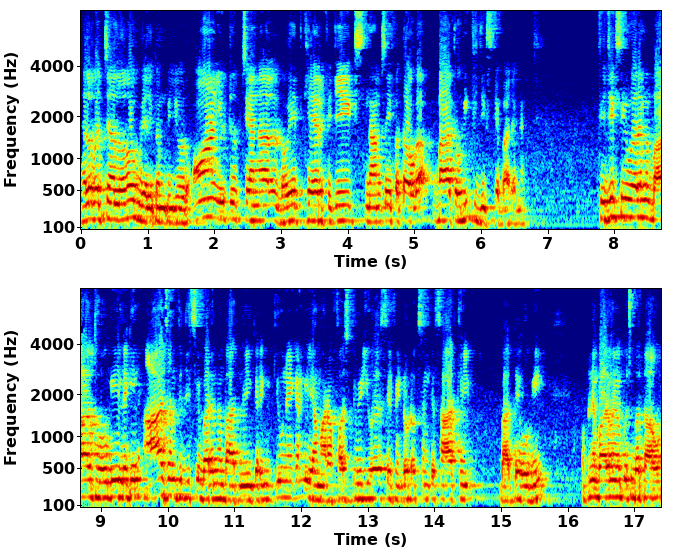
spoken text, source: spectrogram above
हेलो बच्चा लोग welcome to your on YouTube channel Rohit Kher physics नाम से ही पता होगा, बात होगी फिजिक्स के बारे में। फिजिक्स के बारे में बात होगी, लेकिन आज हम फिजिक्स के बारे में बात नहीं करेंगे। क्यों नहीं करेंगे? ये हमारा फ़र्स्ट वीडियो है, सिर्फ़ इंट्रोडक्शन के साथ ही बातें होगी। अपने बारे में कुछ बताओ,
